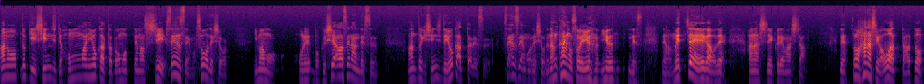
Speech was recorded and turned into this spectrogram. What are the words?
あの時信じてほんまに良かったと思ってますし先生もそうでしょう。今も俺僕幸せなんです。あの時信じてよかったです。先生もでしょう。で何回もそれ言う言うんです。でもめっちゃええ笑顔で話してくれました。でその話が終わった後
